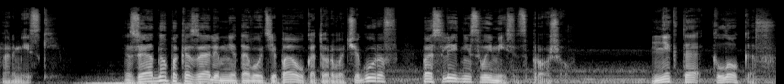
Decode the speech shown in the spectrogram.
армейский. Заодно показали мне того типа, у которого Чегуров последний свой месяц прожил. Некто Клоков.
